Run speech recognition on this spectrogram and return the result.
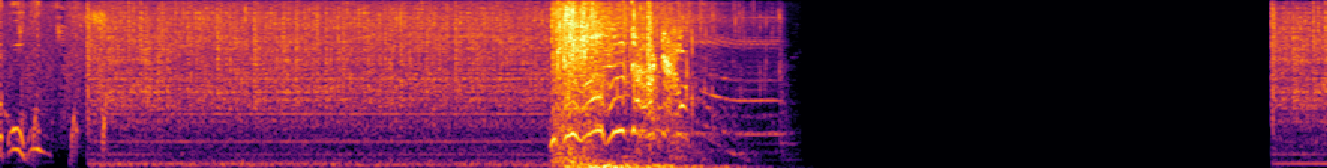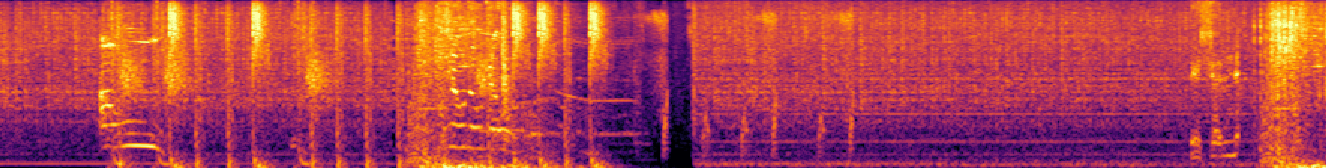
Oh. It's a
